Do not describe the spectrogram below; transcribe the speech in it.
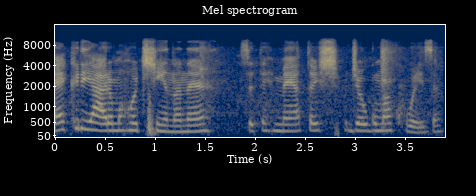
é criar uma rotina, né? Você ter metas de alguma coisa.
